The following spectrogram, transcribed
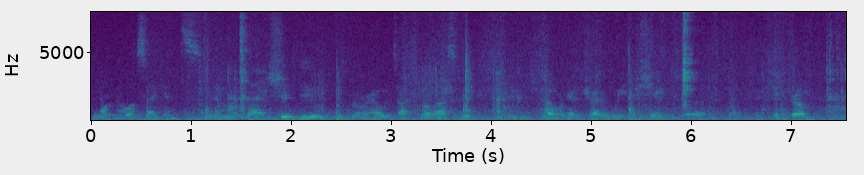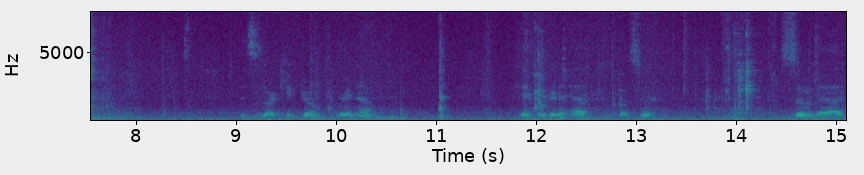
four milliseconds. And what that should do, is remember how we talked about last week, how we're gonna try to wave shape the, the kick drum? This is our kick drum right now. And we're gonna add the compressor so that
